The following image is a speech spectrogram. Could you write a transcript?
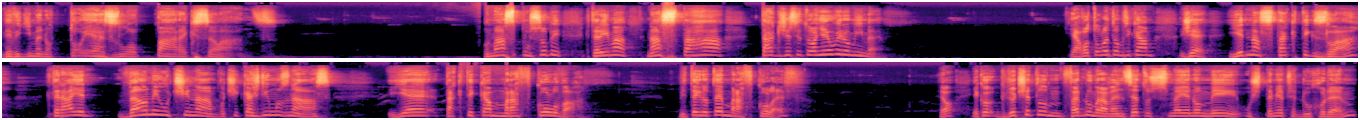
kde vidíme, no to je zlo par excellence. On má způsoby, kterýma nás tahá tak, že si to ani neuvědomíme. Já o tomhle tom říkám, že jedna z taktik zla, která je velmi účinná vůči každému z nás, je taktika mravkolva. Víte, kdo to je mravkolev? Jo? Jako, kdo četl Ferdu Mravence, to jsme jenom my už téměř před důchodem,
